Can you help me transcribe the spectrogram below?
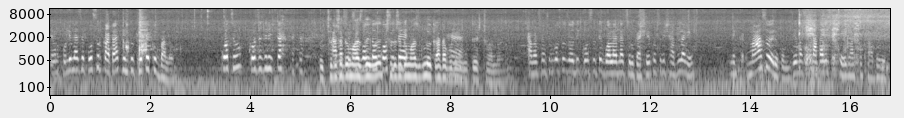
যেমন ফলি মাছে প্রচুর কাটা কিন্তু খেতে খুব ভালো। কচু কচু জিনিসটা ওই ছোট ছোট মাছ দেখবে ছোট ছোট মাছগুলো কাটা হ্যাঁ। পর্যন্ত টেস্ট ভালো হয়। আমার শ্বশুর বলতো যদি কচুতে গলা না চুলকায় সে কচুরি স্বাদ লাগে। মানে মাছও এরকম যে মাছের কাটা বেশি সেই মাছের স্বাদও বেশি।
